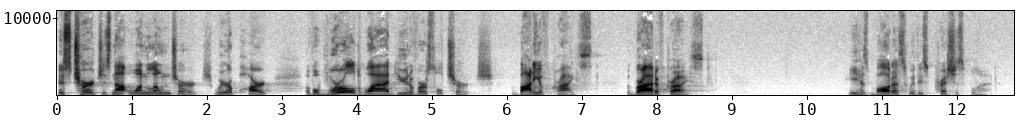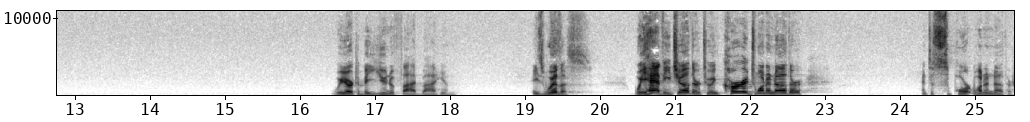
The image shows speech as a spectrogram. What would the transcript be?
This church is not one lone church. We're a part of a worldwide universal church, the body of Christ, the bride of Christ. He has bought us with his precious blood. We are to be unified by him. He's with us. We have each other to encourage one another and to support one another.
